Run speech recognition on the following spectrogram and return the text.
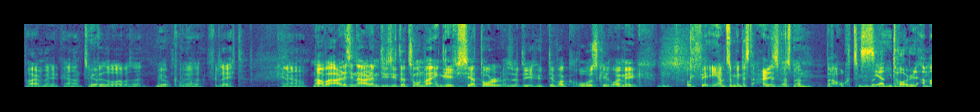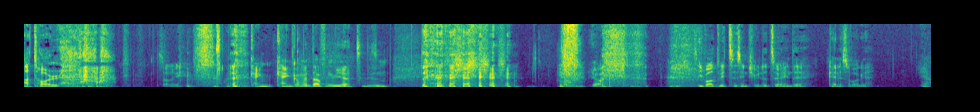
Keine Ahnung, Zuckerrohr, was auch- Ja, kann man genau. ja vielleicht, keine Ahnung. Na, aber alles in allem, die Situation war eigentlich sehr toll. Also die Hütte war groß, geräumig und hat für ihn zumindest alles, was man braucht zum Überleben. toll am Atoll. Sorry. Kein, kein Kommentar von mir zu diesem. ja, Die Wortwitze sind schon wieder zu Ende, keine Sorge. ja.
